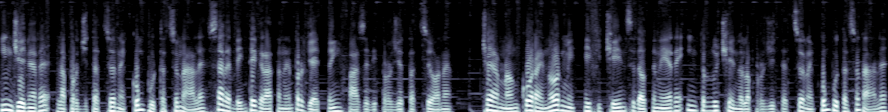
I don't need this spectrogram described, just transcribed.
in genere la progettazione computazionale sarebbe integrata nel progetto in fase di progettazione. C'erano ancora enormi efficienze da ottenere introducendo la progettazione computazionale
